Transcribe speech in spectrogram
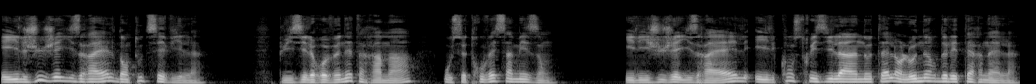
et il jugeait Israël dans toutes ses villes. Puis il revenait à Rama, où se trouvait sa maison. Il y jugeait Israël, et il construisit là un autel en l'honneur de l'Éternel.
